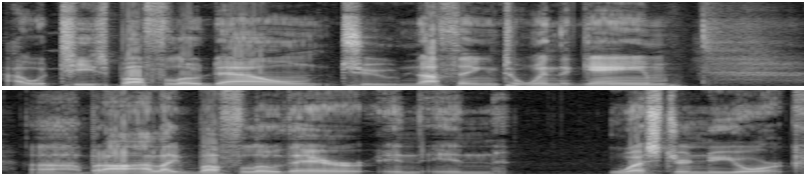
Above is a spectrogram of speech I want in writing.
I would tease Buffalo down to nothing to win the game. Uh, but I, I, like Buffalo there in, in Western New York.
